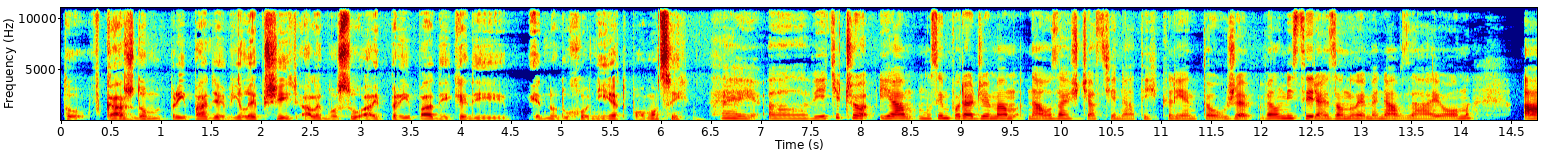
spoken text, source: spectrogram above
to v každom prípade vylepšiť, alebo sú aj prípady, kedy jednoducho nie pomoci? Hej, uh, viete čo, ja musím povedať, že mám naozaj šťastie na tých klientov, že veľmi si rezonujeme navzájom a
